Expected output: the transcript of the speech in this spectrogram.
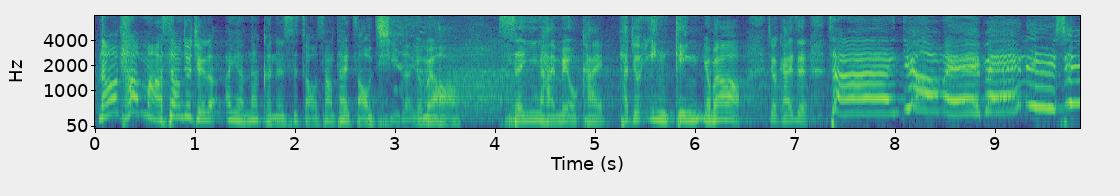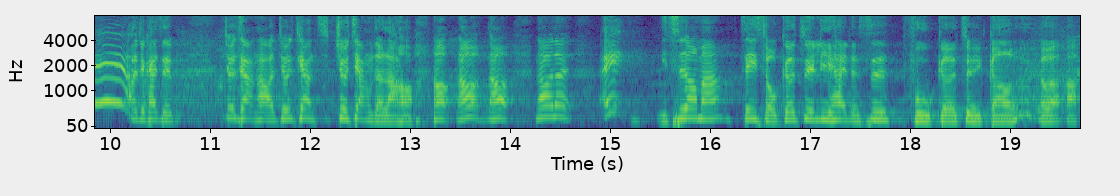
然后他马上就觉得，哎呀，那可能是早上太早起了，有没有？声音还没有开，他就硬盯，有没有？就开始残掉美美女性，然后就开始就这样哈，就这样就这样的了哈。好，然后然后然后呢？哎，你知道吗？这一首歌最厉害的是副歌最高，好吧？好。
